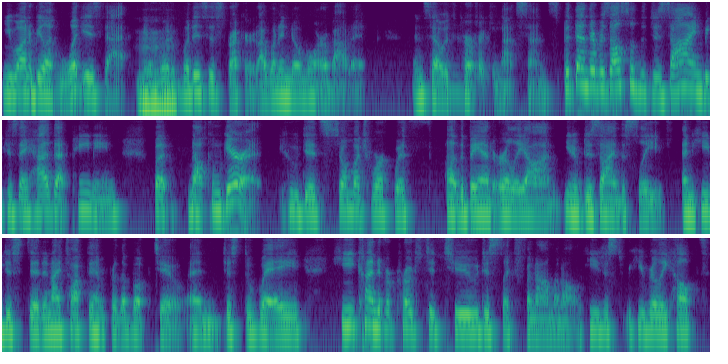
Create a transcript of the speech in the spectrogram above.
You want to be like what is that? You know, what, what is this record? I want to know more about it. And so it's perfect in that sense. But then there was also the design because they had that painting but malcolm garrett who did so much work with uh, the band early on you know designed the sleeve. And he just did and i talked to him for the book too. And just the way he kind of approached it too just like phenomenal. He just he really helped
